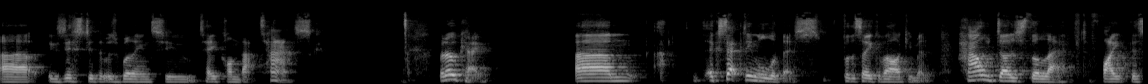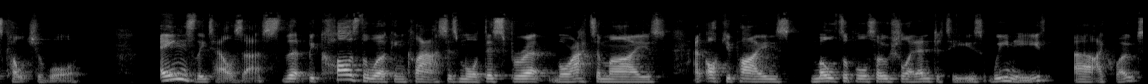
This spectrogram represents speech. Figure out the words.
uh, existed that was willing to take on that task. But okay, um, accepting all of this for the sake of argument, how does the left fight this culture war? Ainsley tells us that because the working class is more disparate, more atomized, and occupies multiple social identities, we need, uh, I quote,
